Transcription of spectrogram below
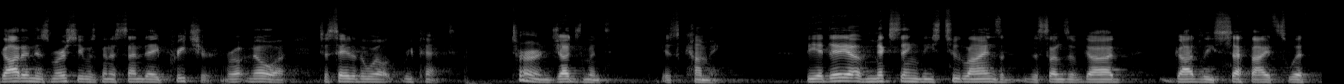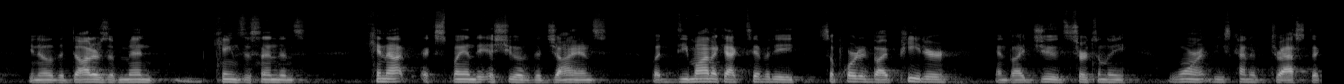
God in his mercy was going to send a preacher, Noah, to say to the world, Repent, turn, judgment is coming. The idea of mixing these two lines, the sons of God, godly Sethites, with you know, the daughters of men, Cain's descendants, cannot explain the issue of the giants, but demonic activity supported by Peter and by Jude certainly warrant these kind of drastic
